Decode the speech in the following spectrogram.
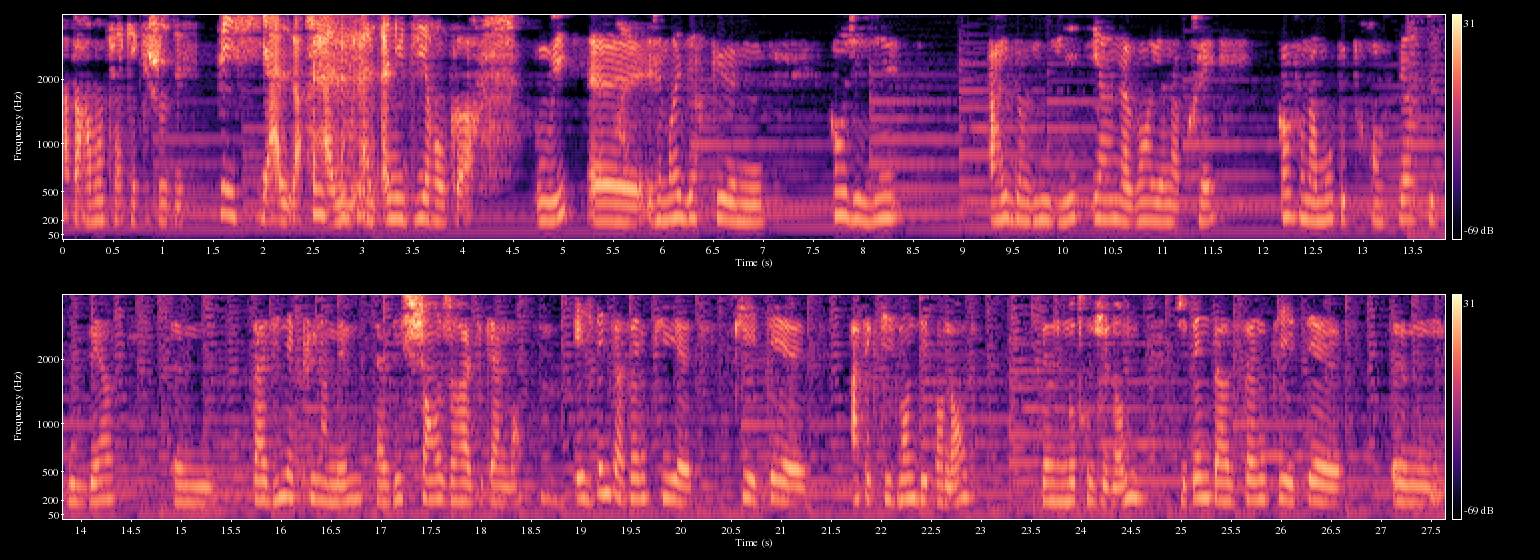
Apparemment, tu as quelque chose de spécial à nous, à, nous dire encore. Oui, euh, j'aimerais dire que euh, quand Jésus arrive dans une vie, il y a un avant et un après. Quand son amour te transperce, te bouleverse, euh, ta vie n'est plus la même, ta vie change radicalement. Mm. Et j'étais une personne qui, euh, qui était affectivement dépendante d'un autre jeune homme. J'étais une personne qui était, euh,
